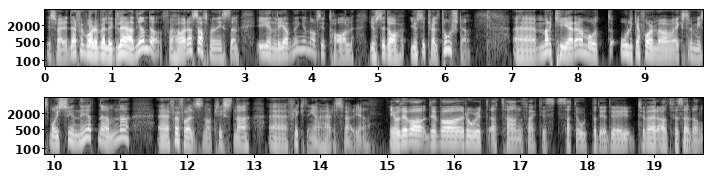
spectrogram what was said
i Sverige. Därför var det väldigt glädjande att få höra statsministern i inledningen av sitt tal just idag, just ikväll torsdag, eh, markera mot olika former av extremism och i synnerhet nämna eh, förföljelsen av kristna eh, flyktingar här i Sverige. Jo, det var, det var roligt att han faktiskt satte ord på det. Det är ju tyvärr allt för sällan.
